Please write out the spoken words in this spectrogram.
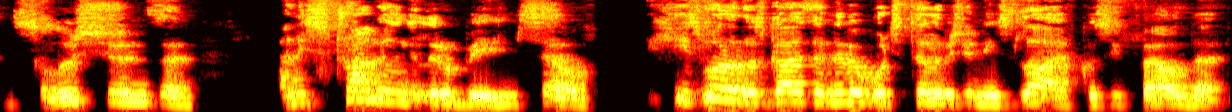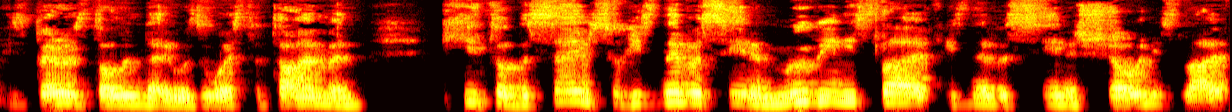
and solutions. And, and he's struggling a little bit himself he's one of those guys that never watched television in his life because he felt that his parents told him that it was a waste of time and he thought the same. So he's never seen a movie in his life. He's never seen a show in his life.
